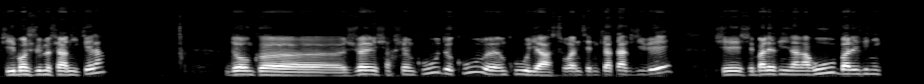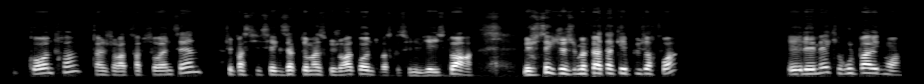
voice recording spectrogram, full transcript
J'ai dit, bon, je vais me faire niquer là. Donc, euh, je vais aller chercher un coup, deux coups. Un coup, il y a Sorensen qui attaque, j'y vais. J'ai Ballerini dans la roue, Ballerini contre quand je rattrape Sorensen. Je ne sais pas si c'est exactement ce que je raconte parce que c'est une vieille histoire. Mais je sais que je, me fais attaquer plusieurs fois. Et les mecs, ils roulent pas avec moi.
